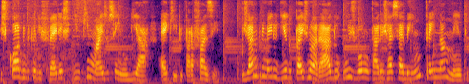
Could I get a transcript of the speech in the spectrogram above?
escola bíblica de férias e o que mais o Senhor guiar a equipe para fazer. Já no primeiro dia do Pés no Arado, os voluntários recebem um treinamento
